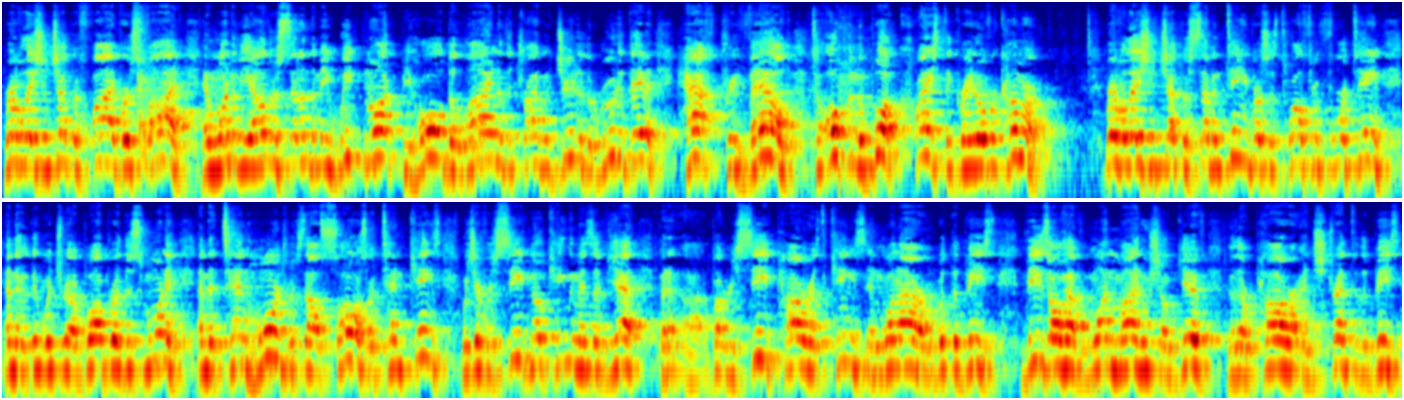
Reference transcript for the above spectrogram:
Revelation chapter 5, verse 5. And one of the elders said unto me, Weep not, behold, the lion of the tribe of Judah, the root of David, hath prevailed to open the book, Christ the great overcomer. Revelation chapter 17, verses 12 through 14, and the, the, which uh, Bob read this morning. And the ten horns which thou sawest are ten kings, which have received no kingdom as of yet, but, uh, but received power as kings in one hour with the beast. These all have one mind, who shall give their power and strength to the beast.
